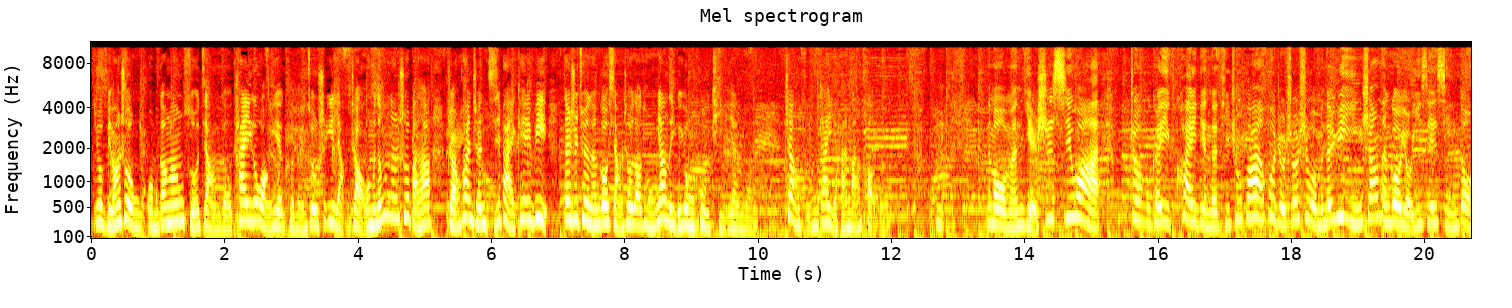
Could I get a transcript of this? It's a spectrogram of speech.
就比方说，我们刚刚所讲的，开一个网页可能就是一两兆，我们能不能说把它转换成几百 KB，但是却能够享受到同样的一个用户体验呢？这样子应该也还蛮好的。嗯，那么我们也是希望啊。政府可以快一点的提出方案，或者说是我们的运营商能够有一些行动，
